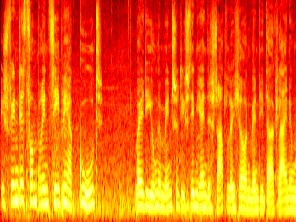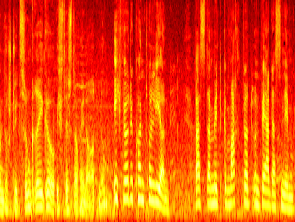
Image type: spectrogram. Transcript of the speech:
Ich finde es vom Prinzip her gut, weil die jungen Menschen, die stehen ja in den Startlöchern und wenn die da kleine Unterstützung kriegen, ist das doch in Ordnung. Ich würde kontrollieren, was damit gemacht wird und wer das nimmt.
